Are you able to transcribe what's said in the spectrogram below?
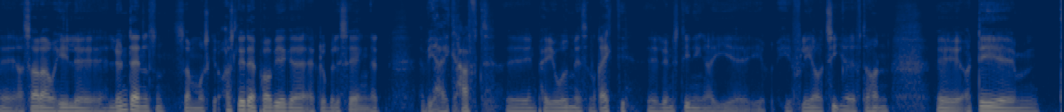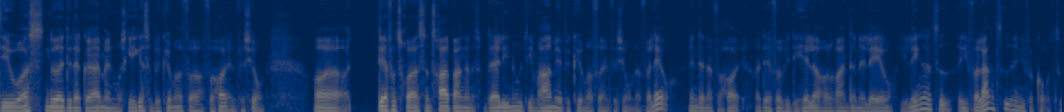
Øh, og så er der jo hele øh, løndannelsen, som måske også lidt er påvirket af globaliseringen, at, at vi har ikke haft øh, en periode med sådan rigtig øh, lønstigninger i, øh, i, i flere årtier efterhånden. Øh, og det, øh, det er jo også noget af det, der gør, at man måske ikke er så bekymret for, for høj inflation. Og, og derfor tror jeg også, at centralbankerne, som der er lige nu, de er meget mere bekymrede for, at inflationen er for lav, end den er for høj. Og derfor vil de hellere holde renterne lave i længere tid, i for lang tid, end i for kort tid.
